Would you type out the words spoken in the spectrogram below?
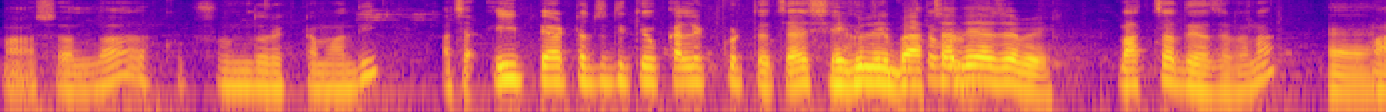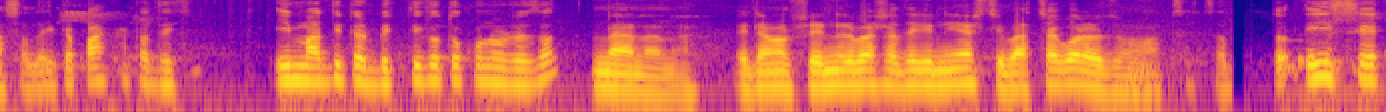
মাশাল্লাহ খুব সুন্দর একটা মাদি। আচ্ছা এই পেয়ারটা যদি কেউ কালেক্ট করতে চায় সেগুলি বাচ্চা দেওয়া যাবে? বাচ্চা দেওয়া যাবে না? হ্যাঁ। মাশাল্লাহ এটা পাখাটা দেখি। এই মাদিটার ব্যক্তিগত কোনো রেজাল্ট না না না। এটা আমার ফ্রেন্ডের বাসা থেকে নিয়ে আসছি বাচ্চা করার জন্য। আচ্ছা আচ্ছা। তো এই সেট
